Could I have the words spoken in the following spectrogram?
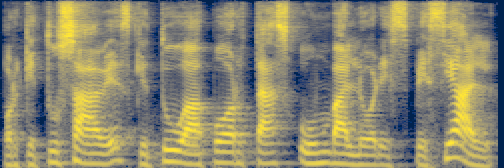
porque tú sabes que tú aportas un valor especial,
